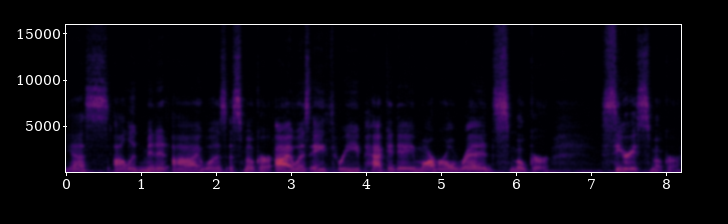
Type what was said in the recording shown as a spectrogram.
Yes, I'll admit it, I was a smoker. I was a three pack a day Marlboro Red smoker serious smoker,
